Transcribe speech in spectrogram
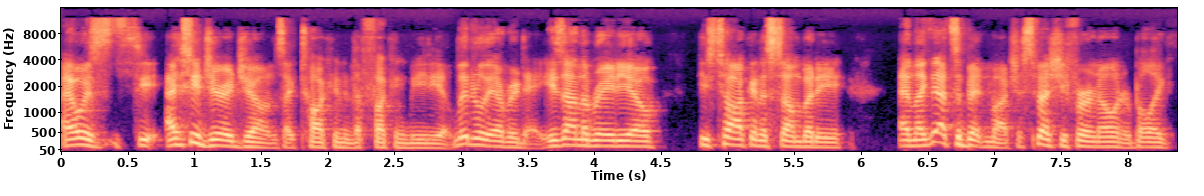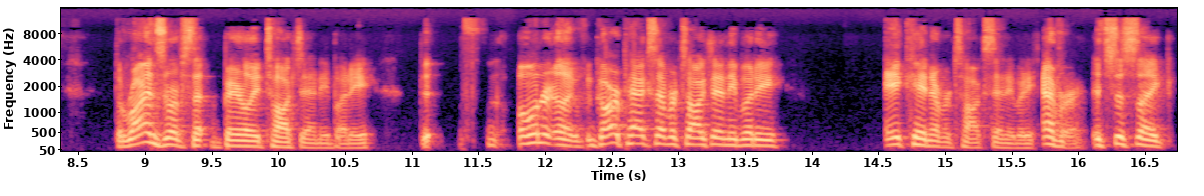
I always see, I see Jerry Jones like talking to the fucking media literally every day. He's on the radio, he's talking to somebody, and like that's a bit much, especially for an owner. But like the Reinsdorfs that barely talk to anybody. The owner, like Garpax, ever talked to anybody. AK never talks to anybody ever. It's just like,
